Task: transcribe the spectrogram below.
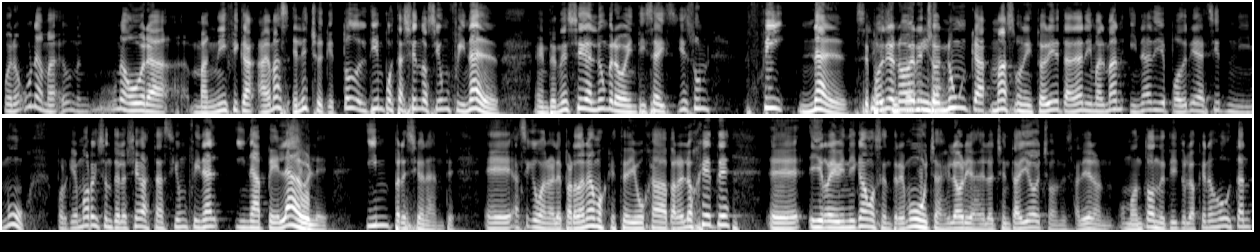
Bueno, una, una, una obra magnífica. Además, el hecho de que todo el tiempo está yendo hacia un final. ¿Entendés? Llega el número 26 y es un final. Se Sí, podría no haber termina. hecho nunca más una historieta de Animal Man y nadie podría decir ni mu, porque Morrison te lo lleva hasta así un final inapelable. Impresionante. Eh, así que bueno, le perdonamos que esté dibujada para el ojete eh, y reivindicamos entre muchas glorias del 88, donde salieron un montón de títulos que nos gustan.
